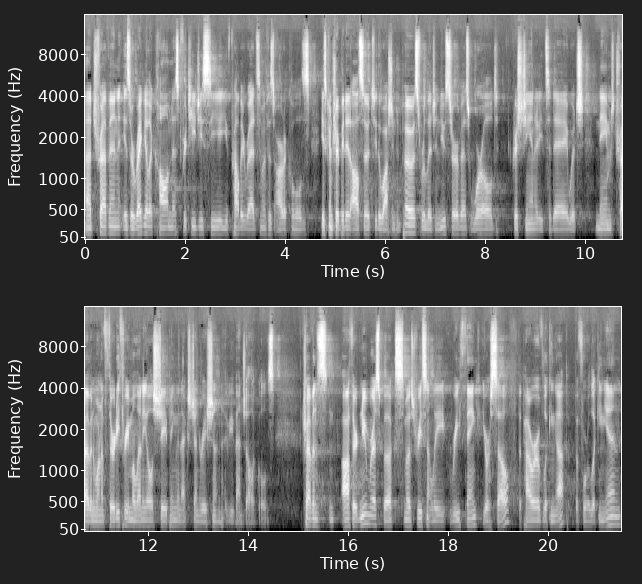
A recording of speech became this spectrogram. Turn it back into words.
Uh, Trevin is a regular columnist for TGC. You've probably read some of his articles. He's contributed also to the Washington Post, Religion News Service, World, Christianity Today, which named Trevin one of 33 millennials shaping the next generation of evangelicals. Trevin's authored numerous books, most recently, Rethink Yourself The Power of Looking Up Before Looking In,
